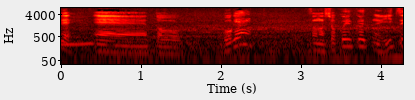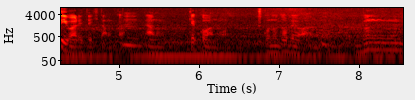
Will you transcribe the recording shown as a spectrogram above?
でえーっと語源その食育っていつ言われてきたのか、うん。あの結構あのこのドベはあの文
